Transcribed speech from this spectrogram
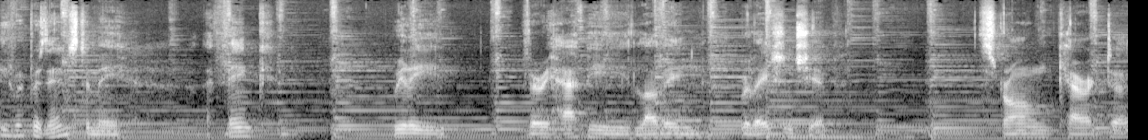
He represents to me, I think, really very happy, loving relationship. Strong character,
